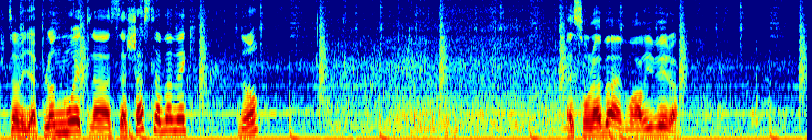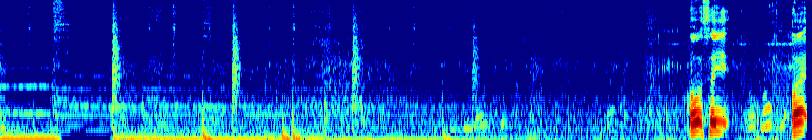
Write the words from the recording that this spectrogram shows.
Putain, mais il y a plein de mouettes là. Ça chasse là-bas, mec Non? Elles sont là-bas, elles vont arriver là. Oh, ça y est. Ouais.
